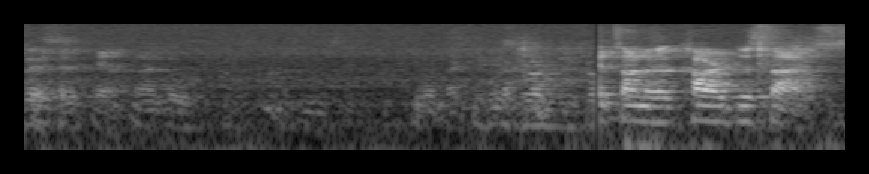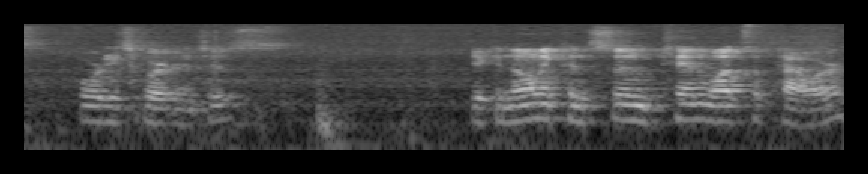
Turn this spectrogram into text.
there. So yeah, now go. You went back to It's here. wrong. It's on a card this size, 40 square inches. It can only consume 10 watts of power.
